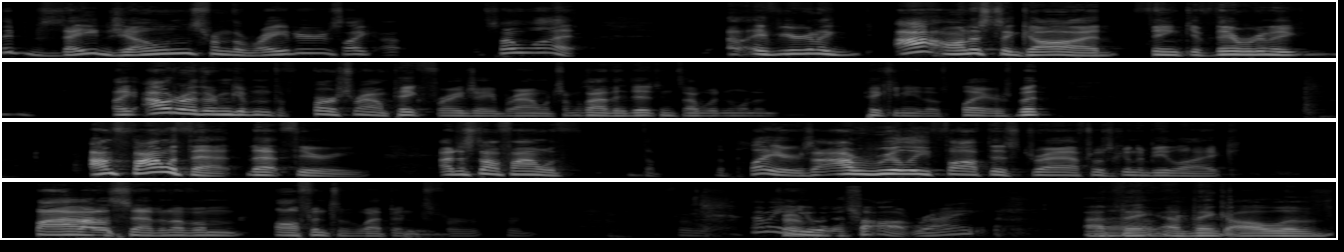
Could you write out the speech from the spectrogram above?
And they Zay Jones from the Raiders. Like, uh, so what? Uh, If you're gonna, I honest to God think if they were gonna, like, I would rather them give them the first round pick for AJ Brown, which I'm glad they didn't. 'cause I wouldn't want to pick any of those players, but I'm fine with that that theory. I just not fine with the, the players. I really thought this draft was going to be like five out of seven of them offensive weapons for for. for I mean, Sure. you would have thought, right? I think I Um, think all of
